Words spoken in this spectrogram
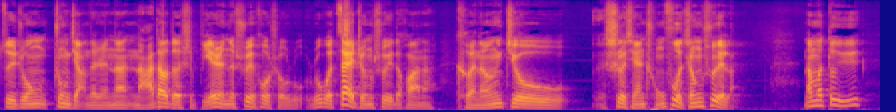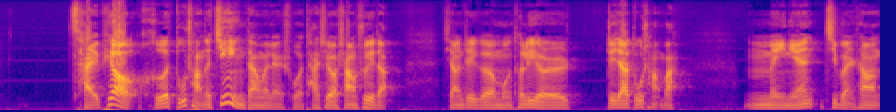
最终中奖的人呢，拿到的是别人的税后收入。如果再征税的话呢，可能就涉嫌重复征税了。那么对于彩票和赌场的经营单位来说，它是要上税的。像这个蒙特利尔这家赌场吧，每年基本上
